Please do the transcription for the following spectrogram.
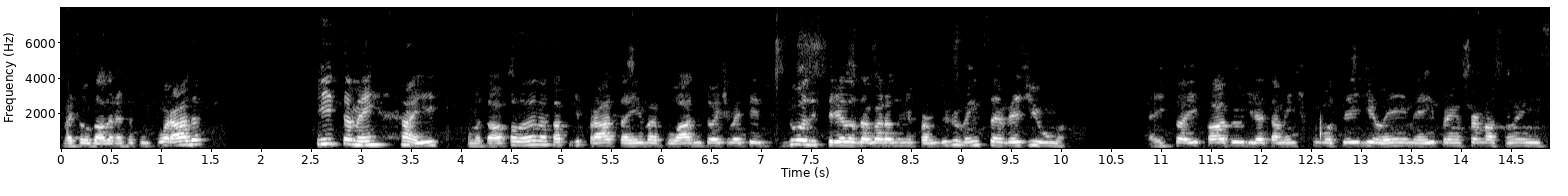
vai ser usada nessa temporada. E também aí, como eu tava falando, a taça de prata aí vai pro lado, então a gente vai ter duas estrelas agora no uniforme do Juventus ao invés de uma. É isso aí, Fábio, diretamente com você de Leme aí para informações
